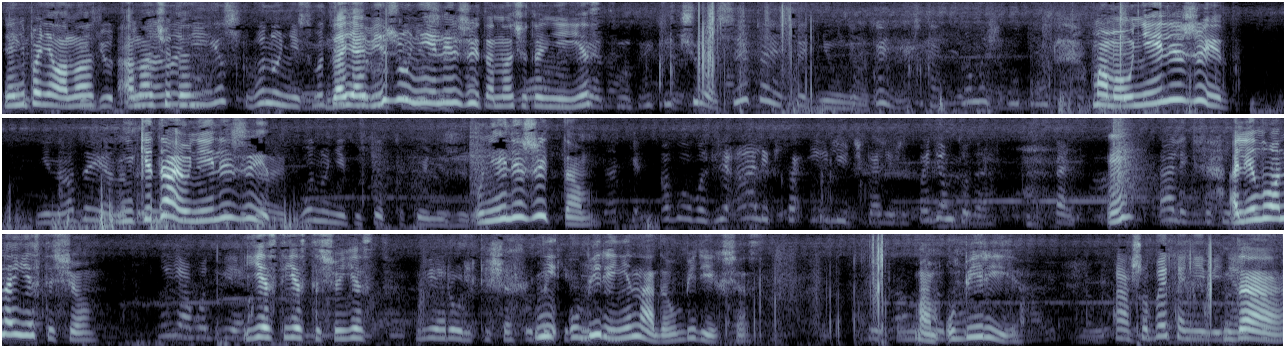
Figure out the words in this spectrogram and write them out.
Я не поняла, она, Идет. она, что-то... не ест. Вон у нее, смотри. Да я вижу, у нее лежит. лежит, она что-то не ест. Ты что, сытая сегодня у нас? Мама, у нее лежит. Не надо она Не кидай, у нее не лежит. Вон у нее кусок какой лежит. У нее лежит там. А во, возле Алекса и Личка лежит. Пойдем туда. Тань. Алекс, А Лилу она ест еще. ну я вот две. Ест, ест еще, ест. Две рульки сейчас. Вот Не, убери, не надо, убери их сейчас. Мам, убери. А, чтобы это не видели. Да,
